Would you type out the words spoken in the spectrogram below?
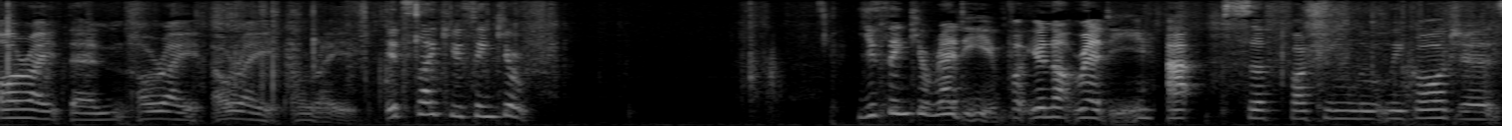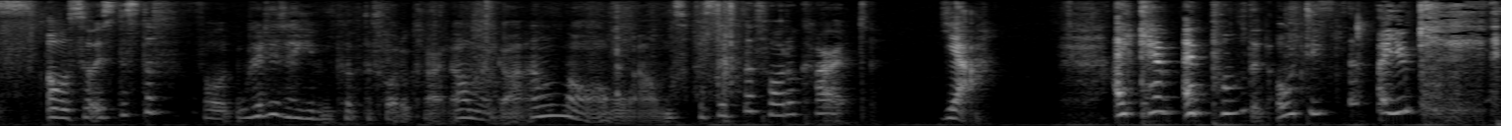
all right then. All right. All right. All right. It's like you think you're you think you're ready, but you're not ready. Absolutely gorgeous. Oh, so is this the photo? Where did I even put the photo card? Oh my god, I'm overwhelmed. Is this the photo card? Yeah, I can I pulled an OT Are you kidding?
